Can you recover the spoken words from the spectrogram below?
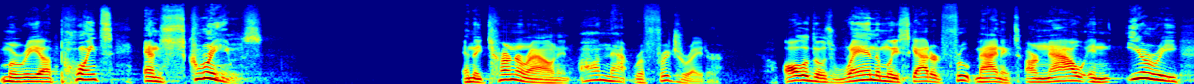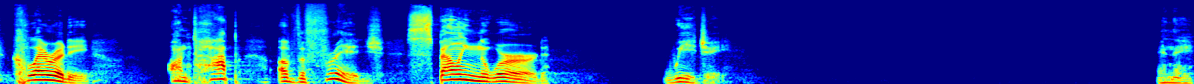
Maria points and screams. And they turn around, and on that refrigerator, all of those randomly scattered fruit magnets are now in eerie clarity on top of the fridge, spelling the word Ouija. And they,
